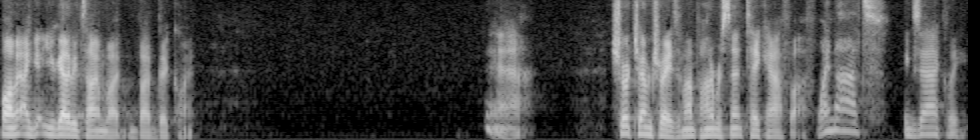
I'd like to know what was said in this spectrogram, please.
Well, I mean, I, you got to be talking about, about Bitcoin. Yeah. Short term trades, if I'm up 100%, take half off. Why not? Exactly.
